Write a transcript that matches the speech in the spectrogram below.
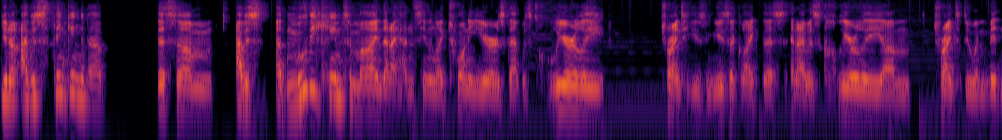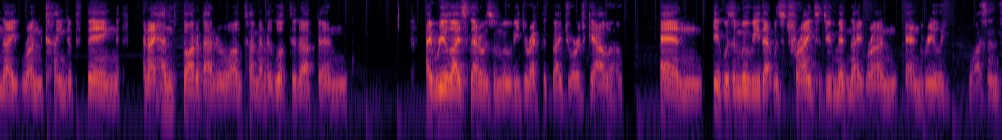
you know, I was thinking about this um I was a movie came to mind that I hadn't seen in like 20 years that was clearly trying to use music like this and I was clearly um trying to do a midnight run kind of thing and I hadn't thought about it in a long time and I looked it up and I realized that it was a movie directed by George Gallo and it was a movie that was trying to do midnight run and really wasn't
